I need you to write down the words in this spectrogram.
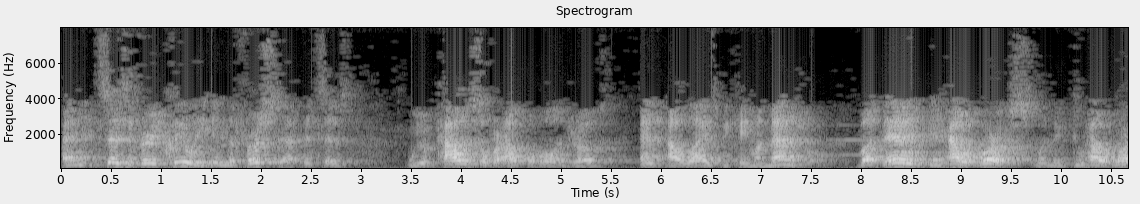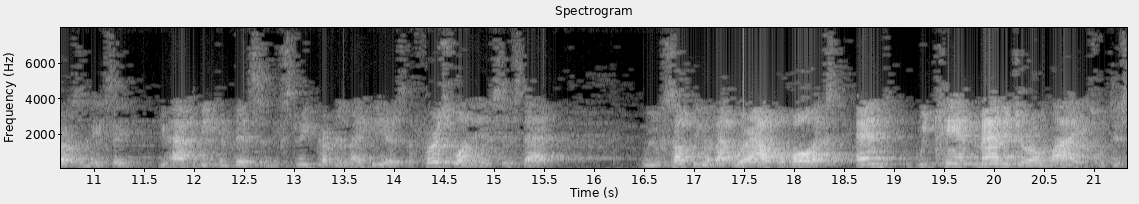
And it says it very clearly in the first step. It says, we are powerless over alcohol and drugs and our lives became unmanageable. But then, in how it works, when they do how it works, and they say you have to be convinced of these three pertinent ideas. The first one is is that we were something about we're alcoholics and we can't manage our own lives, which is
